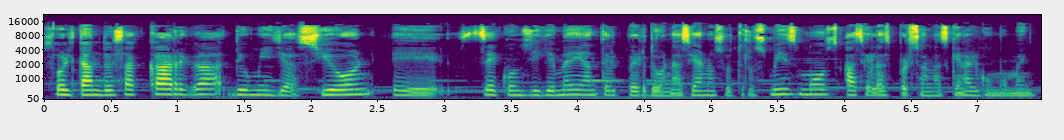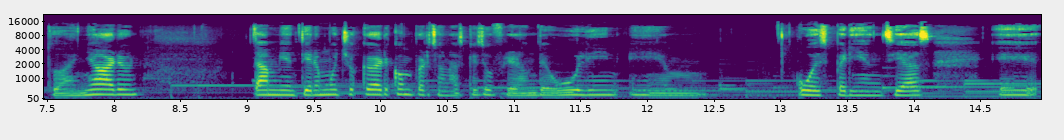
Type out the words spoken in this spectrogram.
Soltando esa carga de humillación eh, se consigue mediante el perdón hacia nosotros mismos, hacia las personas que en algún momento dañaron. También tiene mucho que ver con personas que sufrieron de bullying em, o experiencias eh,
